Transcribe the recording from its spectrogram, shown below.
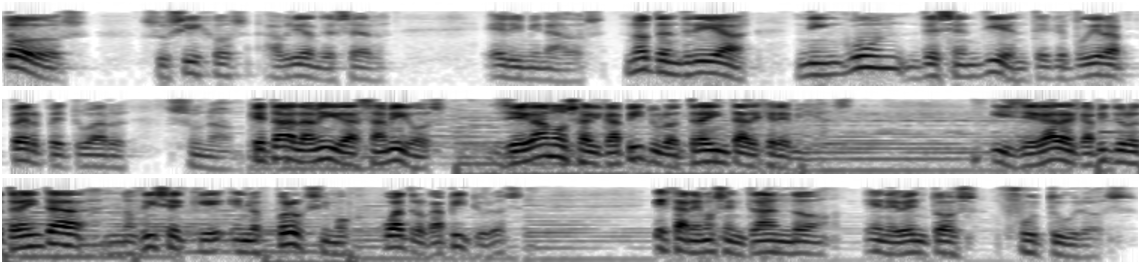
todos sus hijos habrían de ser eliminados. No tendría ningún descendiente que pudiera perpetuar su nombre. ¿Qué tal, amigas, amigos? Llegamos al capítulo 30 de Jeremías. Y llegar al capítulo 30 nos dice que en los próximos cuatro capítulos estaremos entrando en eventos futuros.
